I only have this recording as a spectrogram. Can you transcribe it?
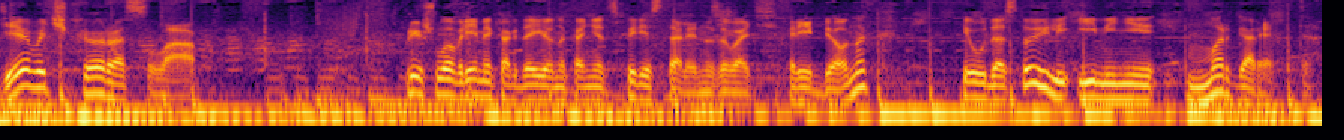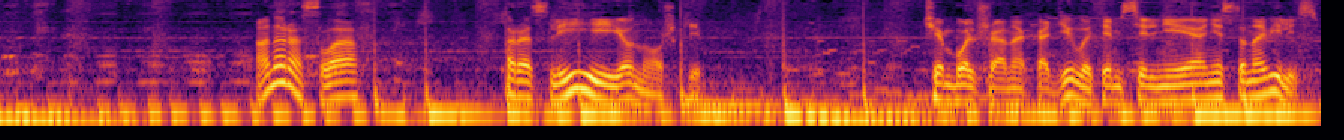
Девочка росла. Пришло время, когда ее, наконец, перестали называть «ребенок» и удостоили имени Маргаретта. Она росла, росли ее ножки. Чем больше она ходила, тем сильнее они становились.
